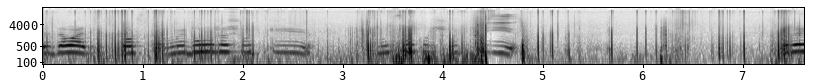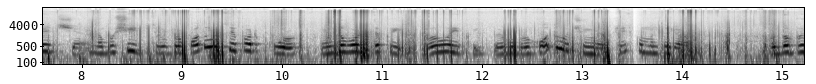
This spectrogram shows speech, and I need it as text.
Так давайте просто. Ми дуже швидкі. Ми супер швидкі. До речі, напишіть, ви проходили цей паркур? Він доволі такий великий. Ви його проходили чи ні? Напишіть в коментарях. Або,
